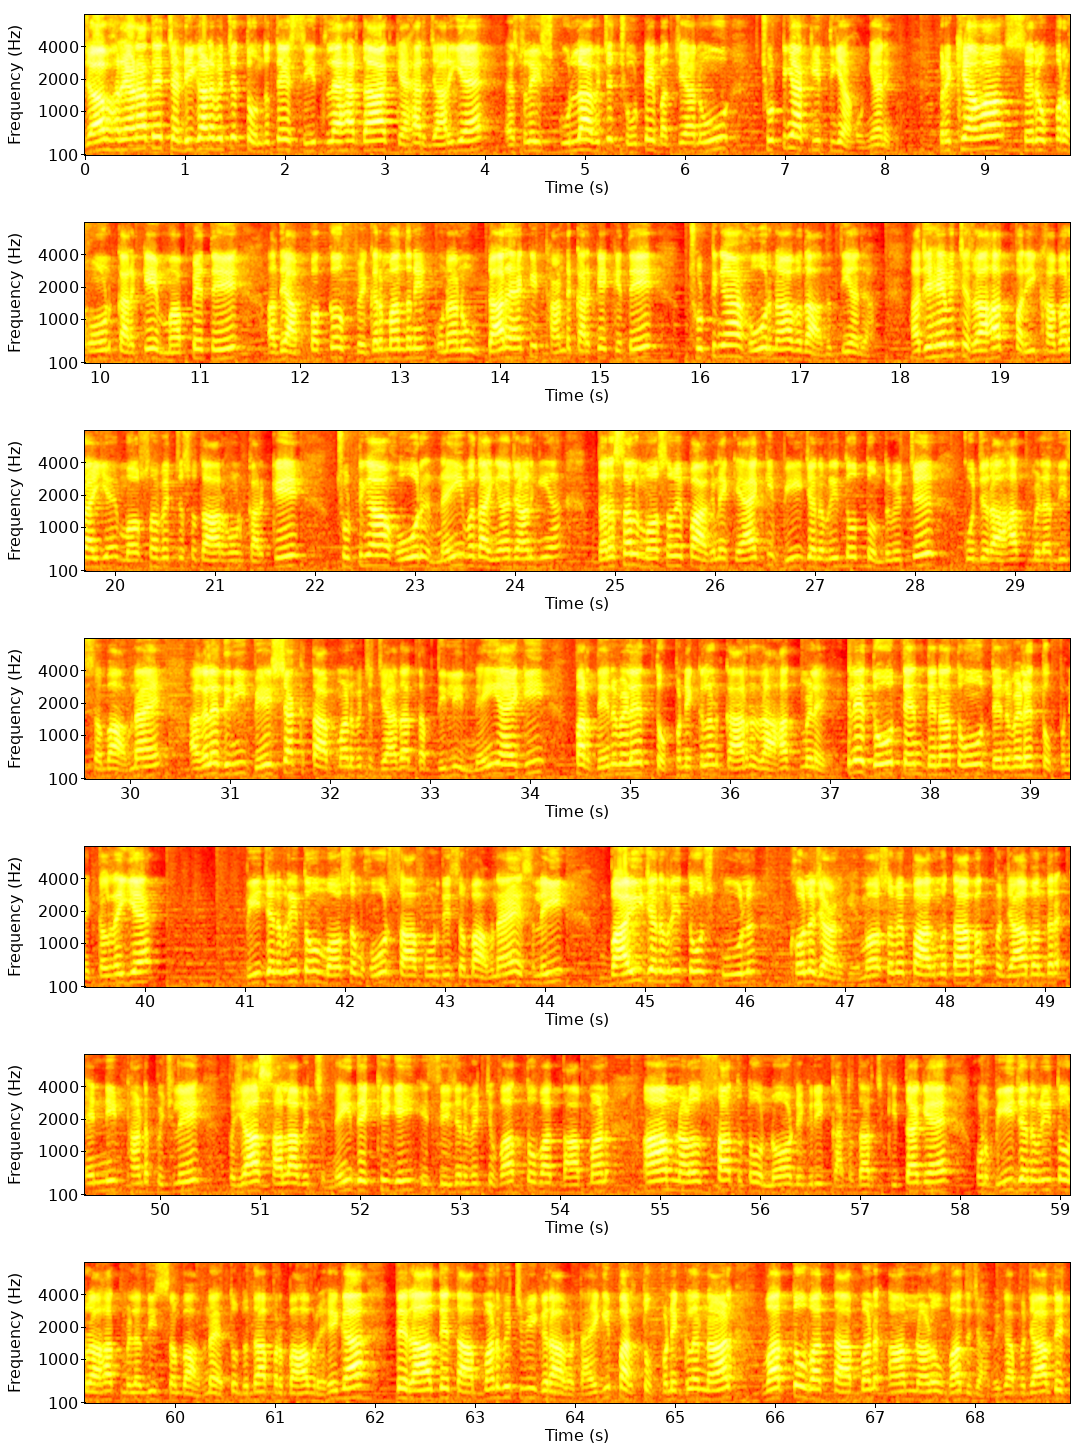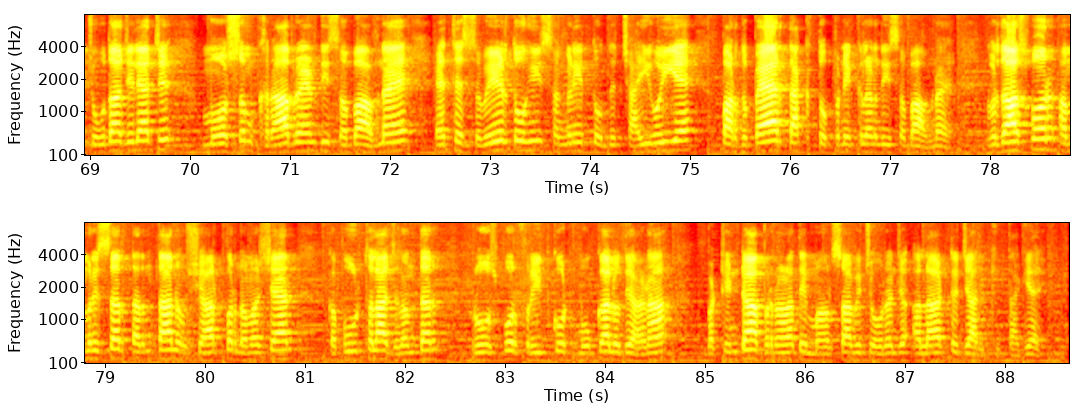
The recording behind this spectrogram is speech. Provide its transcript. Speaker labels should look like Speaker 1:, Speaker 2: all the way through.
Speaker 1: ਪੰਜਾਬ, ਹਰਿਆਣਾ ਤੇ ਚੰਡੀਗੜ੍ਹ ਵਿੱਚ ਧੁੰਦ ਤੇ ਸੀਤ ਲਹਿਰ ਦਾ ਕਹਿਰ ਜਾਰੀ ਹੈ। ਇਸ ਲਈ ਸਕੂਲਾਂ ਵਿੱਚ ਛੋਟੇ ਬੱਚਿਆਂ ਨੂੰ ਛੁੱਟੀਆਂ ਕੀਤੀਆਂ ਹੋਈਆਂ ਨੇ। ਪ੍ਰੀਖਿਆਵਾਂ ਸਿਰ ਉੱਪਰ ਹੋਣ ਕਰਕੇ ਮਾਪੇ ਤੇ ਅਧਿਆਪਕ ਫਿਕਰਮੰਦ ਨੇ। ਉਹਨਾਂ ਨੂੰ ਡਰ ਹੈ ਕਿ ਠੰਡ ਕਰਕੇ ਕਿਤੇ ਛੁੱਟੀਆਂ ਹੋਰ ਨਾ ਵਧਾ ਦਿੱਤੀਆਂ ਜਾਣ। ਅਜਿਹੇ ਵਿੱਚ ਰਾਹਤ ਭਰੀ ਖਬਰ ਆਈ ਹੈ। ਮੌਸਮ ਵਿੱਚ ਸੁਧਾਰ ਹੋਣ ਕਰਕੇ ਛੁੱਟੀਆਂ ਹੋਰ ਨਹੀਂ ਵਧਾਈਆਂ ਜਾਣਗੀਆਂ। ਦਰਅਸਲ ਮੌਸਮ ਵਿਭਾਗ ਨੇ ਕਿਹਾ ਹੈ ਕਿ 20 ਜਨਵਰੀ ਤੋਂ ਧੁੰਦ ਵਿੱਚ ਕੁਝ ਰਾਹਤ ਮਿਲਣ ਦੀ ਸੰਭਾਵਨਾ ਹੈ। ਅਗਲੇ ਦਿਨੀ ਬੇਸ਼ੱਕ ਤਾਪਮਾਨ ਵਿੱਚ ਜ਼ਿਆਦਾ ਤਬਦੀਲੀ ਨਹੀਂ ਆਏਗੀ, ਪਰ ਦਿਨ ਵੇਲੇ ਧੁੱਪ ਨਿਕਲਣ ਕਾਰਨ ਰਾਹਤ ਮਿਲੇਗੀ। ਪਿਛਲੇ 2-3 ਦਿਨਾਂ ਤੋਂ ਦਿਨ ਵੇਲੇ ਧੁੱਪ ਨਿਕਲ ਰਹੀ ਹੈ। 20 ਜਨਵਰੀ ਤੋਂ ਮੌਸਮ ਹੋਰ ਸਾਫ਼ ਹੋਣ ਦੀ ਸੰਭਾਵਨਾ ਹੈ, ਇਸ ਲਈ 22 ਜਨਵਰੀ ਤੋਂ ਸਕੂਲ ਖੁੱਲ ਜਾਣਗੇ। ਮੌਸਮ ਵਿਭਾਗ ਮੁਤਾਬਕ ਪੰਜਾਬ ਅੰਦਰ ਇੰਨੀ ਠੰਡ ਪਿਛਲੇ 50 ਸਾਲਾਂ ਵਿੱਚ ਨਹੀਂ ਦੇਖੀ ਗਈ। ਇਸ ਸੀਜ਼ਨ ਵਿੱਚ ਵੱਧ ਤੋਂ ਵੱਧ ਤਾਪਮਾਨ ਆਮ ਨਾਲੋਂ 7 ਤੋਂ 9 ਡਿਗਰੀ ਘੱਟ ਦਰਜ ਕੀਤਾ ਗਿਆ ਹੈ। ਹੁਣ 20 ਜਨਵਰੀ ਤੋਂ ਰਾਹਤ ਮਿਲਣ ਦੀ ਸੰਭਾਵਨਾ ਹੈ। ਧੁੰਦ ਦਾ ਪ੍ਰਭਾਵ ਰਹੇਗਾ ਤੇ ਰਾਤ ਦੇ ਤਾਪਮਾਨ ਵਿੱਚ ਵੀ ਗਿਰਾਵਟ ਆਏਗੀ, ਪਰ ਧੁੱਪ ਨਿਕਲਣ ਨਾਲ ਵੱਧ ਤੋਂ ਵੱਧ ਤਾਪਮਾਨ ਆਮ ਨਾਲੋਂ ਵੱਧ ਜਾਵੇਗਾ। ਪੰਜਾਬ ਦੇ 14 ਜ਼ਿਲ੍ਹਿਆਂ 'ਚ ਮੌਸਮ ਖਰਾਬ ਰਹਿਣ ਦੀ ਸੰਭਾਵਨਾ ਹੈ। ਇੱਥੇ ਸਵੇਰ ਤੋਂ ਹੀ ਸੰਘਣੀ ਧੁੰਦ ਛਾਈ ਹੋਈ ਹੈ, ਪਰ ਦੁਪਹਿਰ ਤੱਕ ਧੁੱਪ ਨਿਕਲਣ ਦੀ ਸੰਭਾਵਨਾ ਹੈ। ਗੁਰਦਾਸਪੁਰ, ਅੰਮ੍ਰਿਤਸਰ, ਤਰਨਤਾਰਨ, ਹੁਸ਼ਿਆਰਪੁਰ, ਨਵਾਂਸ਼ਹਿਰ, ਕਪੂਰਥਲਾ, ਜਲੰਧਰ, ਫਿਰੋਜ਼ਪੁਰ, ਫਰੀਦਕੋਟ, ਮੋਗਾ, ਲੁਧਿਆਣਾ, ਬਠਿੰਡਾ, ਬਰਨਾਲਾ ਤੇ ਮਾਨਸਾ ਵਿੱਚ ਔਰੰਜ ਅਲਰਟ ਜਾਰੀ ਕੀਤਾ ਗਿਆ ਹੈ।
